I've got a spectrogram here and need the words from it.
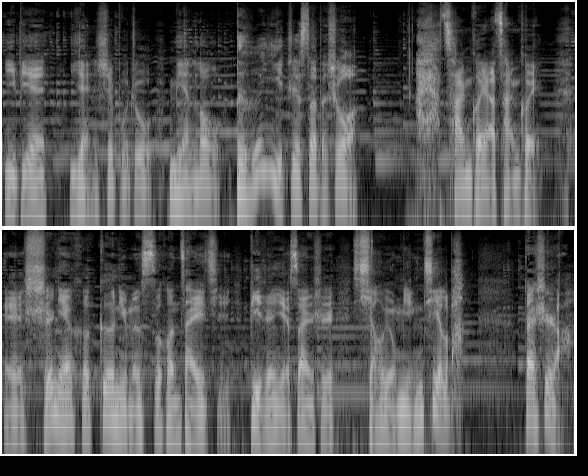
一边掩饰不住面露得意之色地说：“哎呀，惭愧啊，惭愧！哎，十年和歌女们厮混在一起，鄙人也算是小有名气了吧？但是啊。”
